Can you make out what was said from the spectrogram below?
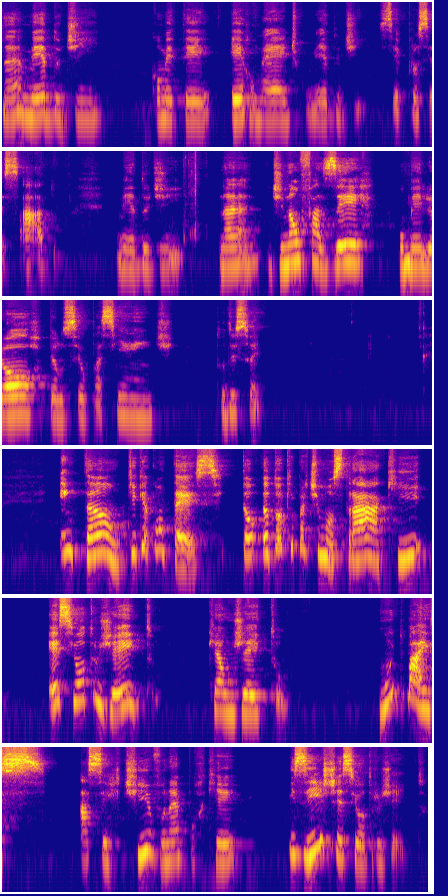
né? medo de cometer erro médico, medo de ser processado, medo de, né, de não fazer o melhor pelo seu paciente, tudo isso aí. Então, o que, que acontece? Então, eu tô aqui para te mostrar que esse outro jeito, que é um jeito muito mais assertivo, né? Porque existe esse outro jeito.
